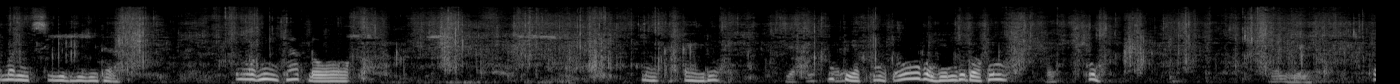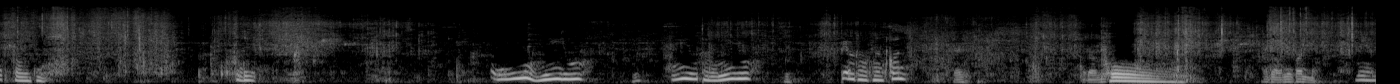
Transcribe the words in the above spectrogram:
คือมันมีซีดีอยู่แต่ละโอ้มีจักดอกมันไก่ด้วยเสียบนิดมันเปียกพูดโอ้ผมเห็นอยู่ดอกนึงคุณไม่เห็นก็ไก่ตัวเด็กโอ้มีอยู่มีอยู่เถอะมีอยู่เปรี้ยวดอกนั้นก่อนเฮ้ยเอาดอกนี้โอ้เอาดอกนี้ก่อนบอกแม่น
